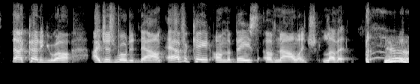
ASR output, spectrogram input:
not cutting you off. I just wrote it down. Advocate on the base of knowledge. Love it. yeah.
